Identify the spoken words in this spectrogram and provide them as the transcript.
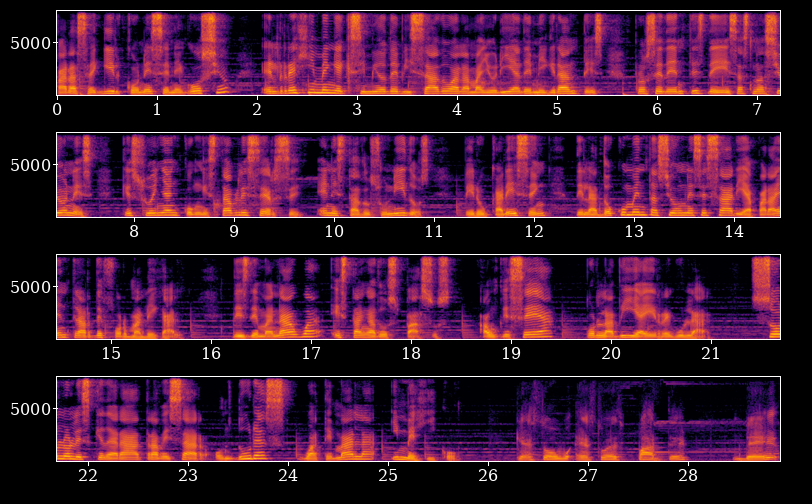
Para seguir con ese negocio, el régimen eximió de visado a la mayoría de migrantes procedentes de esas naciones que sueñan con establecerse en Estados Unidos, pero carecen de la documentación necesaria para entrar de forma legal. Desde Managua están a dos pasos, aunque sea por la vía irregular. Solo les quedará atravesar Honduras, Guatemala y México. Que esto, esto es parte de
